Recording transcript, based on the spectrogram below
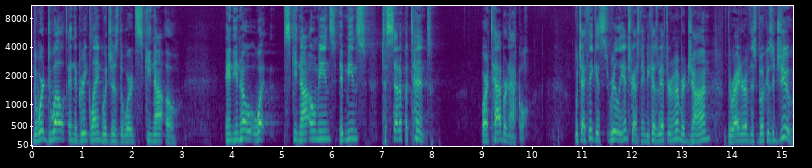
The word dwelt in the Greek language is the word skinao. And you know what skinao means? It means to set up a tent or a tabernacle. which I think is really interesting because we have to remember John, the writer of this book, is a Jew.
